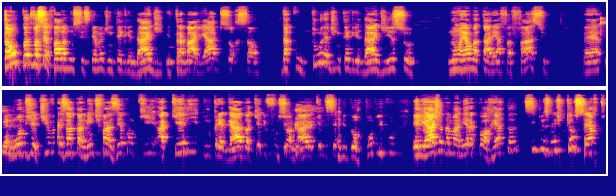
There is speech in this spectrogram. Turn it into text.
Então, quando você fala num sistema de integridade e trabalhar a absorção da cultura de integridade, isso não é uma tarefa fácil. É, o objetivo é exatamente fazer com que aquele empregado, aquele funcionário, aquele servidor público, ele haja da maneira correta simplesmente porque é o certo.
